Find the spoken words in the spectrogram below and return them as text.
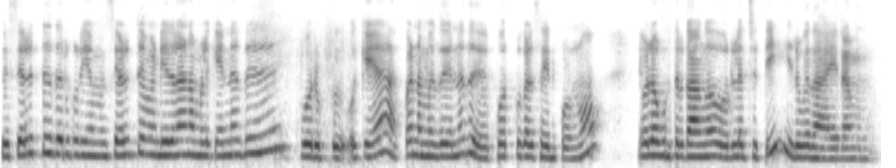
இப்ப செலுத்துவதற்குரிய செலுத்த வேண்டியதெல்லாம் நம்மளுக்கு என்னது? பொறுப்பு. ஓகேயா அப்ப நம்ம என்னது? பொறுப்புகள் சைடு போடணும். எவ்வளவு கொடுத்துருக்காங்க? ஒரு லட்சத்தி இருபதாயிரம்.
